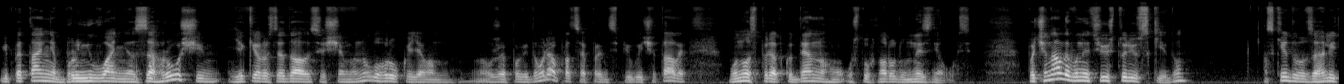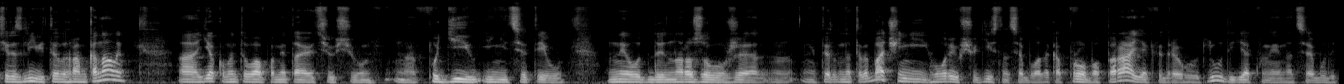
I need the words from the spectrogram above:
І питання бронювання за гроші, яке розглядалося ще минулого року, я вам вже повідомляв про це, в принципі, ви читали, воно з порядку денного у слух народу не знялося. Починали вони цю історію з киду. Скидував взагалі через ліві телеграм-канали. Я коментував, пам'ятаю, цю всю подію ініціативу неодноразово вже на телебаченні говорив, що дійсно це була така проба пера, як відреагують люди, як вони на це будуть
